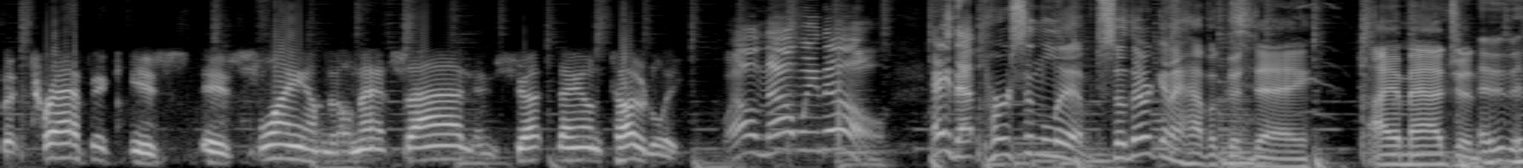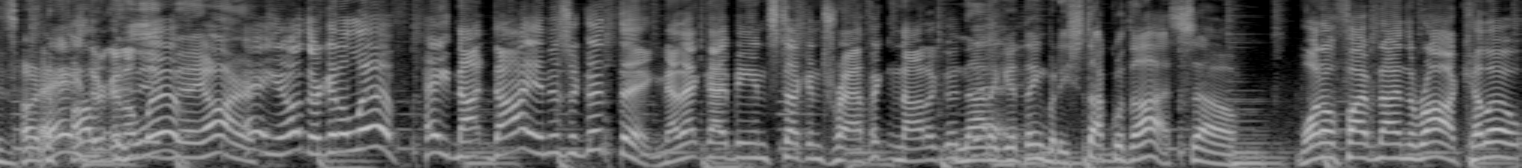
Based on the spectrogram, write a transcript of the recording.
but traffic is is slammed on that side and shut down totally. Well, now we know. Hey, that person lived, so they're going to have a good day, I imagine. It's hard Hey, follow- they're gonna live. They are. Hey, you know they're gonna live. Hey, not dying is a good thing. Now that guy being stuck in traffic, not a good. Not a good thing, but he's stuck with us. So 1059 The Rock. Hello.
